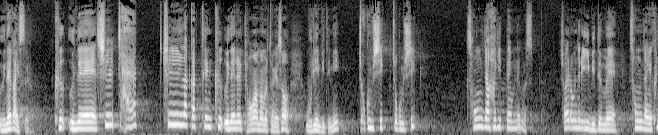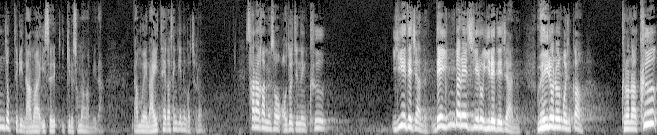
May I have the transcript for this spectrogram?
은혜가 있어요. 그 은혜의 실작, 실락 같은 그 은혜를 경험함을 통해서 우리의 믿음이 조금씩 조금씩 성장하기 때문에 그렇습니다. 저 여러분들이 이 믿음의 성장의 흔적들이 남아 있기를 소망합니다. 나무에 나이테가 생기는 것처럼 살아가면서 얻어지는 그 이해되지 않는 내 인간의 지혜로 이해되지 않는 왜 이러는 것일까? 그러나 그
